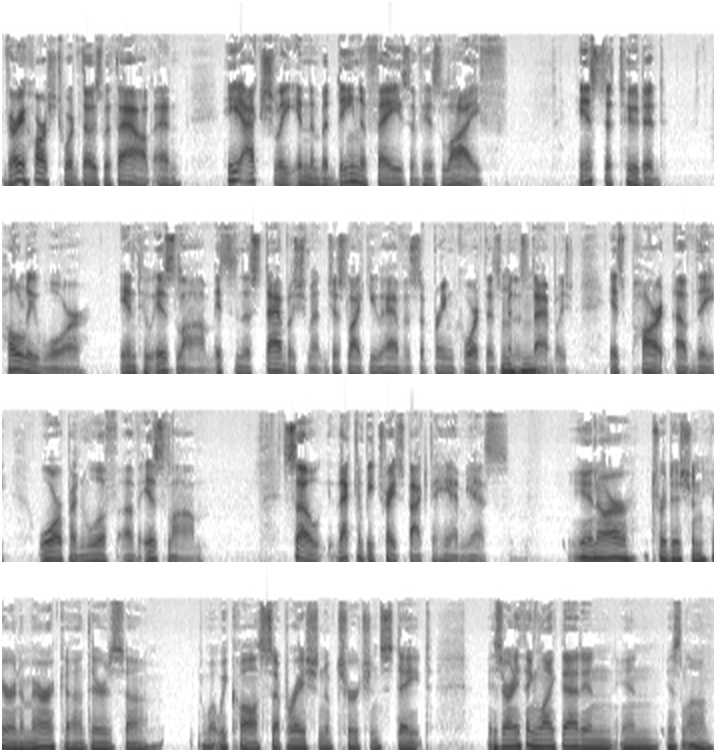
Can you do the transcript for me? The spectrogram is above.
very harsh toward those without, and he actually, in the Medina phase of his life, instituted holy war into Islam. It's an establishment, just like you have a Supreme Court that's been mm-hmm. established. It's part of the warp and woof of Islam. So that can be traced back to him, yes. In our tradition here in America, there's uh, what we call separation of church and state. Is there anything like that in, in Islam?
